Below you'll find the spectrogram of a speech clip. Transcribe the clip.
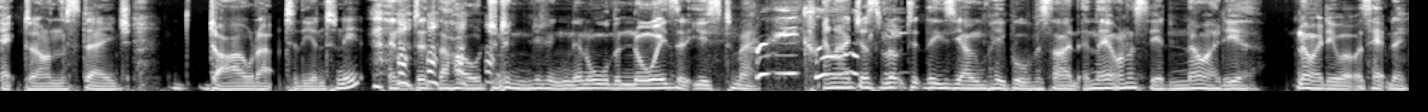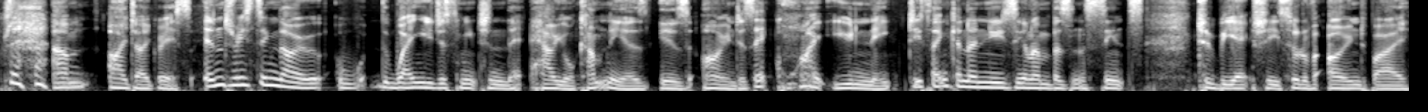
actor on the stage dialed up to the internet and did the whole ding, ding, and all the noise that it used to make. And I just looked at these young people beside, and they honestly had no idea no idea what was happening. Um, I digress. Interesting though, the way you just mentioned that how your company is is owned. Is that quite unique? Do you think in a New Zealand business sense to be actually sort of owned by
